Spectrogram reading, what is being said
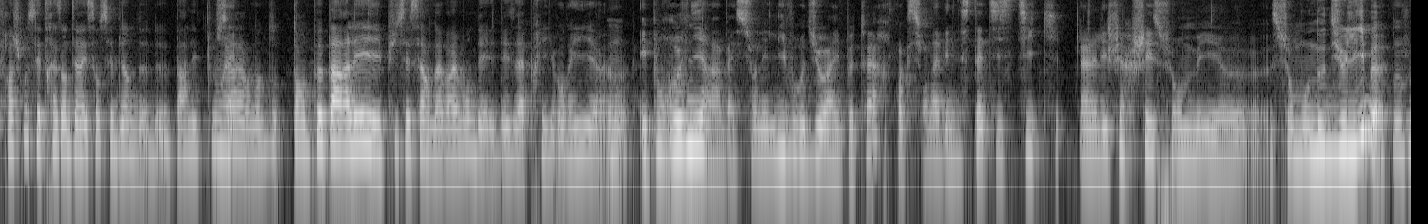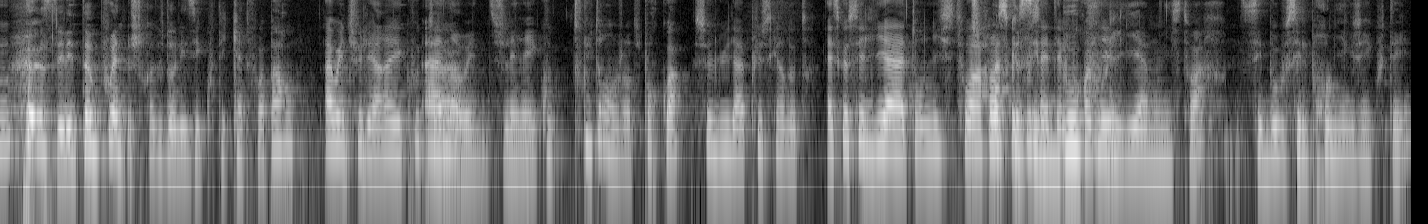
franchement c'est très intéressant, c'est bien de, de parler de tout Ouais. ça, on entend peu parler et puis c'est ça, on a vraiment des, des a priori. euh, Mm. Et pour revenir ah bah, sur les livres audio Harry Potter, je crois que si on avait une statistique à aller chercher sur, mes, euh, sur mon audiolib, mhm. c'est les top one. Je crois que je dois les écouter quatre fois par an. Ah oui, tu les réécoutes. Ah euh, non, oui, je les réécoute tout le temps aujourd'hui. Pourquoi? Celui-là plus qu'un autre Est-ce que c'est lié à ton histoire? Je pense parce que, a c'est beaucoup lié à mon histoire. C'est beau, c'est le premier que j'ai écouté.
